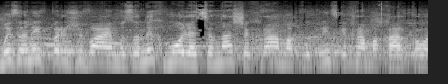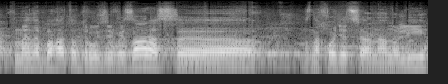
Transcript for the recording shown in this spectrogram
ми за них переживаємо. За них моляться в наших храмах, в українських храмах Харкова. У мене багато друзів і зараз е, знаходяться на нулі.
